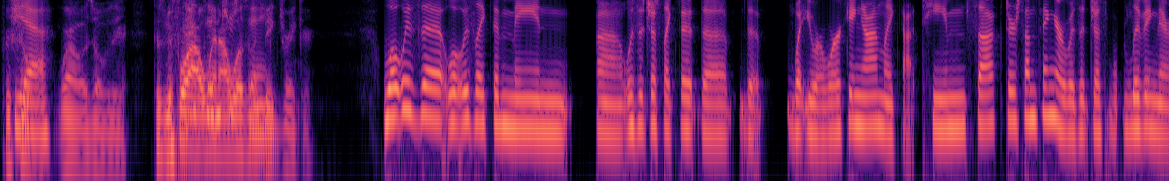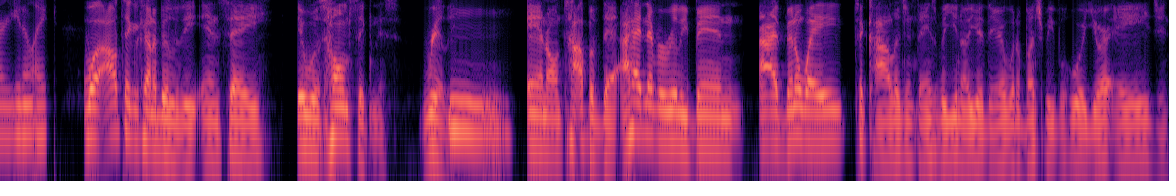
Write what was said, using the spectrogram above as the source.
for sure. Yeah. where I was over there because before That's I went, I wasn't a big drinker. What was the what was like the main uh was it just like the the the what you were working on like that team sucked or something or was it just living there you know like Well, I'll take accountability and say it was homesickness really. Mm. And on top of that, I had never really been. I had been away to college and things, but you know, you're there with a bunch of people who are your age, and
